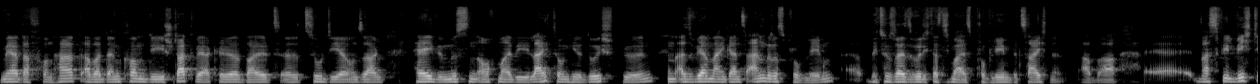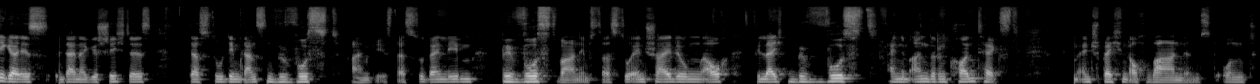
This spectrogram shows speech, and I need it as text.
mehr davon hat, aber dann kommen die Stadtwerke bald äh, zu dir und sagen, hey, wir müssen auch mal die Leitung hier durchspülen. Also wir haben ein ganz anderes Problem, äh, beziehungsweise würde ich das nicht mal als Problem bezeichnen. Aber äh, was viel wichtiger ist in deiner Geschichte ist, dass du dem Ganzen bewusst angehst, dass du dein Leben bewusst wahrnimmst, dass du Entscheidungen auch vielleicht bewusst einem anderen Kontext entsprechend auch wahrnimmst. Und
